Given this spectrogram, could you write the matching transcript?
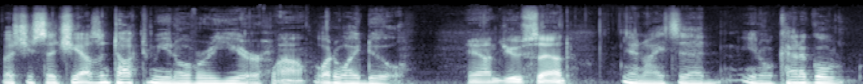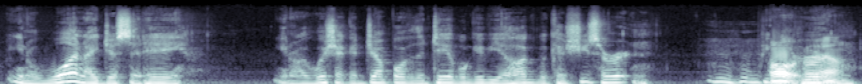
but she said she hasn't talked to me in over a year Wow. what do i do And you said, and i said you know kind of go you know one i just said hey you know i wish i could jump over the table give you a hug because she's hurting. People Oh, are hurting.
